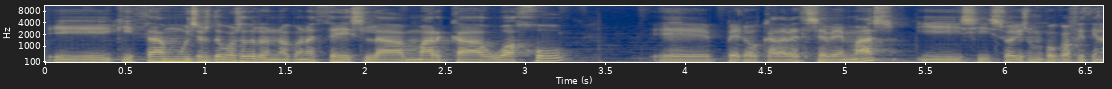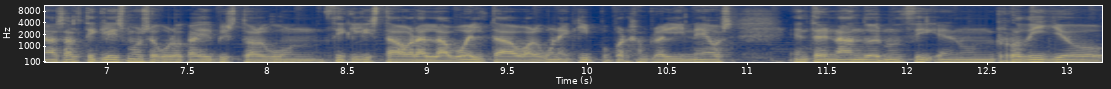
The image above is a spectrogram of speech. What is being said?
Y quizá muchos de vosotros no conocéis la marca Wahoo, eh, pero cada vez se ve más y si sois un poco aficionados al ciclismo, seguro que habéis visto algún ciclista ahora en la vuelta o algún equipo, por ejemplo el Ineos, entrenando en un, en un rodillo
